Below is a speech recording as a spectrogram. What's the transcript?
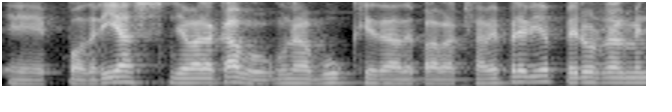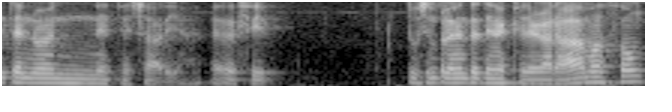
eh, podrías llevar a cabo una búsqueda de palabras clave previa, pero realmente no es necesaria. Es decir, tú simplemente tienes que llegar a Amazon,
